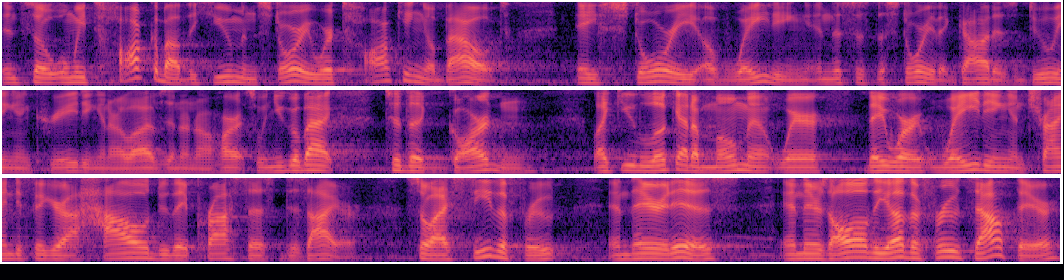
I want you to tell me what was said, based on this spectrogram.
And so when we talk about the human story, we're talking about a story of waiting, and this is the story that God is doing and creating in our lives and in our hearts. When you go back to the garden, like you look at a moment where they were waiting and trying to figure out how do they process desire. So I see the fruit, and there it is, and there's all the other fruits out there,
